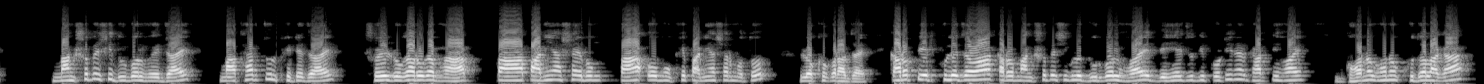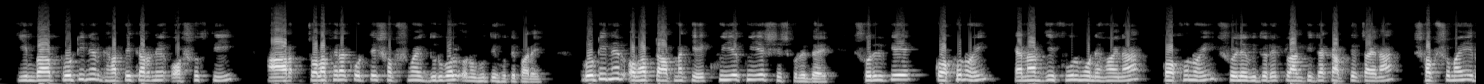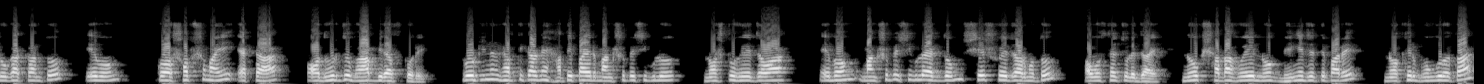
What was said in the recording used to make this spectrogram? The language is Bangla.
মাংসপেশি দুর্বল হয়ে যায়, মাথার চুল ফেটে যায়, শরীর রোগা রোগা ভাব পা, পানি আসা এবং পা ও মুখে পানি আসার মতো লক্ষ্য করা যায়। কারও পেট ফুলে যাওয়া, কারও মাংসপেশিগুলো দুর্বল হয়, দেহে যদি প্রোটিনের ঘাটতি হয়, ঘন ঘন ক্ষুধা লাগা কিংবা প্রোটিনের ঘাটতির কারণে অস্বস্তি আর চলাফেরা করতে সবসময় দুর্বল অনুভূতি হতে পারে। প্রোটিনের অভাবটা আপনাকে খুইয়ে খুইয়ে শেষ করে দেয়। শরীরকে কখনোই এনার্জি ফুল মনে হয় না, কখনোই শরীরের ভিতরে ক্লান্তিটা কাটতে চায় না সবসময় রোগাক্রান্ত এবং ক- সবসময় একটা অধৈর্য ভাব বিরাজ করে। প্রোটিনের ঘাটতির কারণে হাতে পায়ের মাংসপেশিগুলো নষ্ট হয়ে যাওয়া এবং মাংসপেশিগুলো একদম শেষ হয়ে যাওয়ার মতো অবস্থায় চলে যায়। নখ সাদা হয়ে নখ ভেঙে যেতে পারে। নখের ভঙ্গুরতা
